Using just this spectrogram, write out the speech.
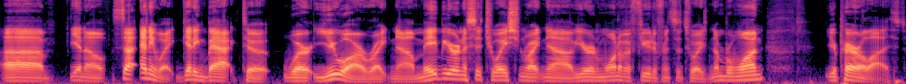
Uh, you know, so anyway, getting back to where you are right now. Maybe you're in a situation right now. You're in one of a few different situations. Number one, you're paralyzed.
